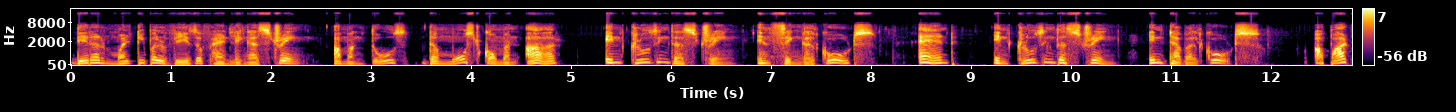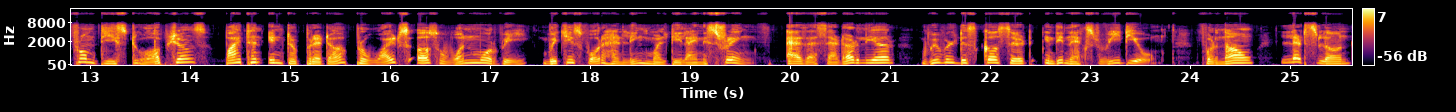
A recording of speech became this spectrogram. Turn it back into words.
there are multiple ways of handling a string. Among those, the most common are enclosing the string in single quotes and enclosing the string in double quotes. Apart from these two options, Python interpreter provides us one more way which is for handling multi-line strings. As I said earlier, we will discuss it in the next video. For now, let's learn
